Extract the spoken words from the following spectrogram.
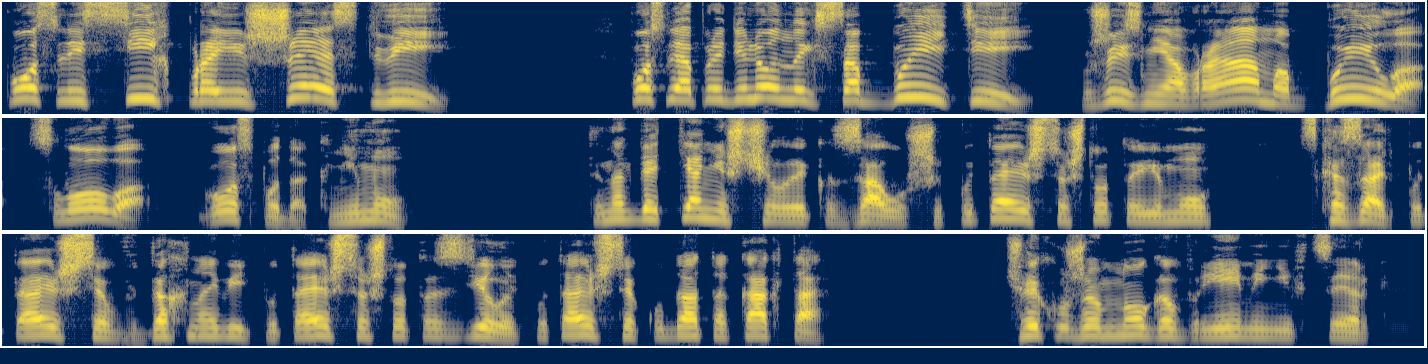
после сих происшествий, после определенных событий в жизни Авраама было слово Господа к нему. Ты иногда тянешь человека за уши, пытаешься что-то ему сказать, пытаешься вдохновить, пытаешься что-то сделать, пытаешься куда-то как-то. Человек уже много времени в церкви.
